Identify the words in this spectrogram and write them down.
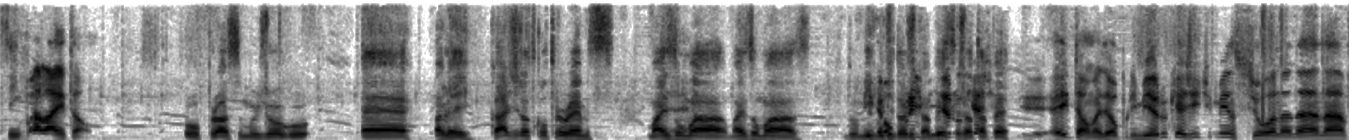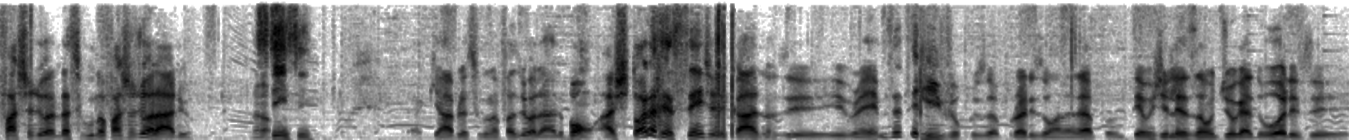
Sim. Vai lá então. O próximo jogo é. Olha aí, Cardinals contra Rams. Mais é, uma. Mais uma domingo é de dor de cabeça, JP. Gente, é, então, mas é o primeiro que a gente menciona na, na faixa de, na segunda faixa de horário. Né? Sim, sim que abre a segunda fase de horário. Bom, a história recente de Cardinals e, e Rams é terrível para o Arizona, né? Em termos de lesão de jogadores e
